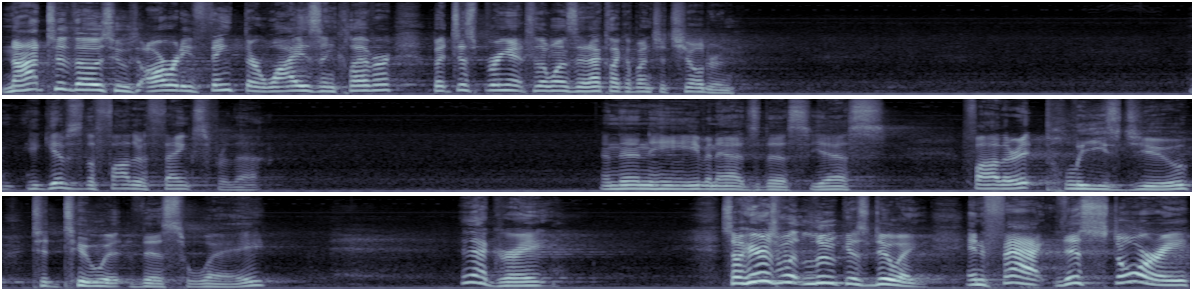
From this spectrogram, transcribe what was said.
not to those who already think they're wise and clever, but just bring it to the ones that act like a bunch of children. He gives the Father thanks for that. And then he even adds this Yes, Father, it pleased you to do it this way. Isn't that great? So here's what Luke is doing. In fact, this story,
